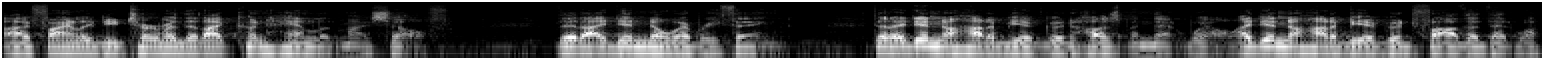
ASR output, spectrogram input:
I finally determined that I couldn't handle it myself, that I didn't know everything, that I didn't know how to be a good husband that well. I didn't know how to be a good father that well.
